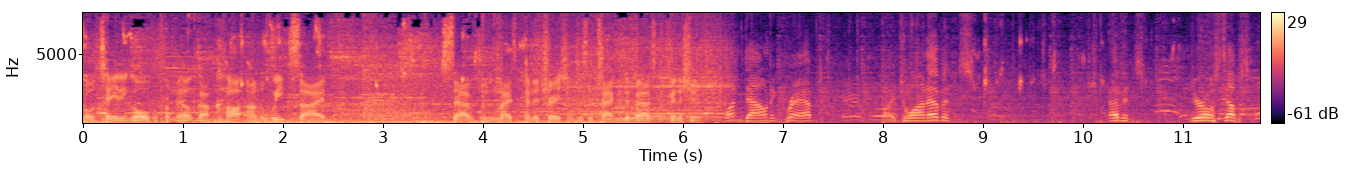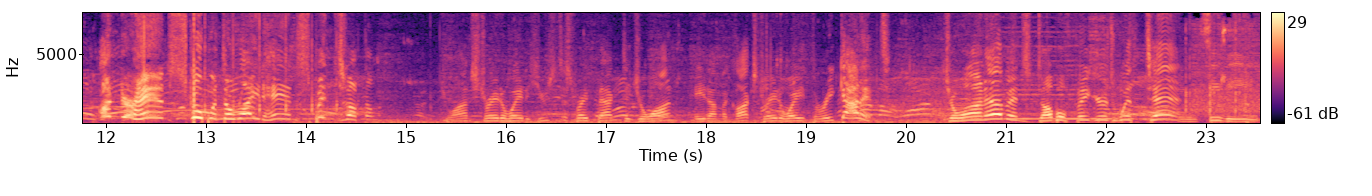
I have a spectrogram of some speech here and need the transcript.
rotating over from the help, got caught on the weak side. Savage with a nice penetration, just attacking the basket, finishing. One down and grabbed by Jawun Evans. Evans, Euro steps, underhand scoop with the right hand, spins it up the. Jawun straight away to Houston, right back to Jawun. Eight on the clock, straight away three, got it. Jawun Evans, double figures with 10. You can see the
